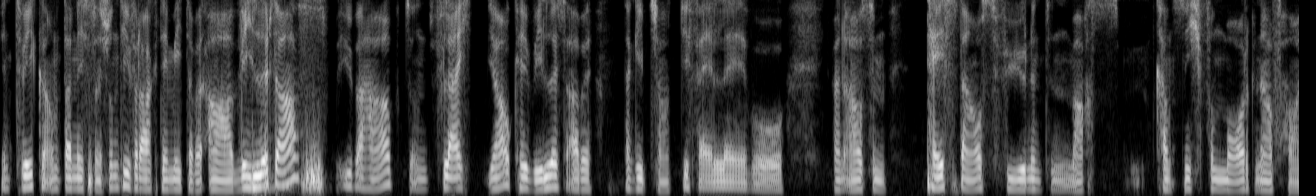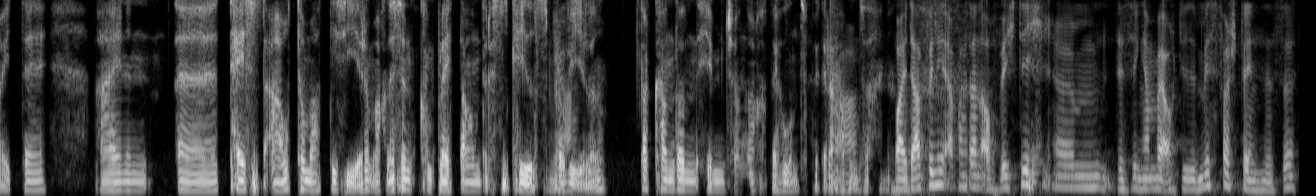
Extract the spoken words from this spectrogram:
entwickelt. Und dann ist dann schon die Frage der Mitarbeiter, ah, will er das überhaupt? Und vielleicht, ja, okay, will er es, aber dann gibt es auch die Fälle, wo man aus dem Test ausführenden machst, kannst nicht von morgen auf heute einen äh, Test automatisieren machen. Das ist ein komplett anderes Skills-Profil. Ja. Da kann dann eben schon noch der Hund begraben ja, sein. Weil da finde ich einfach dann auch wichtig, ähm, deswegen haben wir auch diese Missverständnisse,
